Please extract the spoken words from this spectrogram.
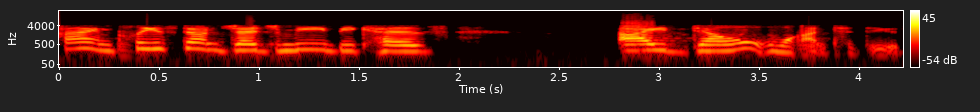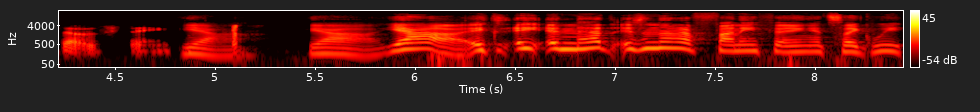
time please don't judge me because i don't want to do those things Yeah. Yeah. Yeah. Ex- eh, And that isn't that a funny thing? It's like we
